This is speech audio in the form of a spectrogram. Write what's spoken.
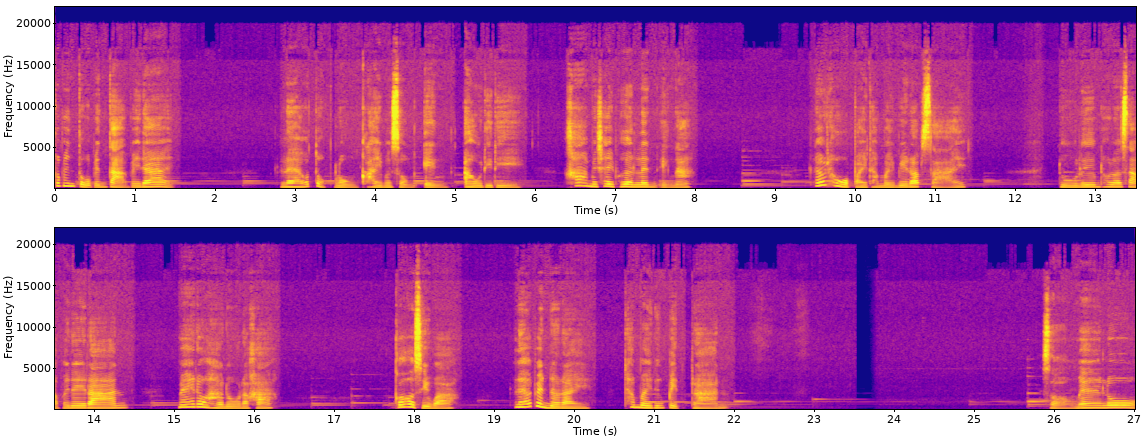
ก็เป็นตู่เป็นตาไปได้ แล้วตกลงใครมาส่งเอง เอาดีๆ ข้าไม่ใช่เพื่อนเล่นเองนะ แล้วโทรไปทำไมไม่รับสาย หนูลืมโทรศัพท์ไว้ในร้าน แม่โทรหาหนูละคะ ก็สิวะ แล้วเป็นอะไร ทำไมถึงปิดร้านสองแม่ลูก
